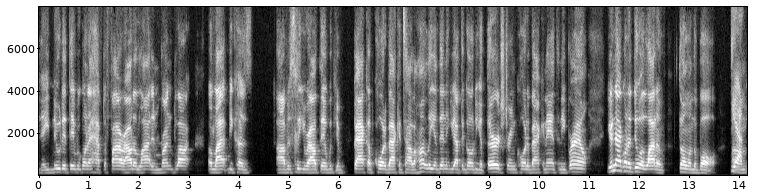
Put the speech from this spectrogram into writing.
They knew that they were going to have to fire out a lot and run block a lot because obviously you're out there with your backup quarterback in Tyler Huntley, and then you have to go to your third string quarterback in Anthony Brown. You're not going to do a lot of throwing the ball. Yeah. Um,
